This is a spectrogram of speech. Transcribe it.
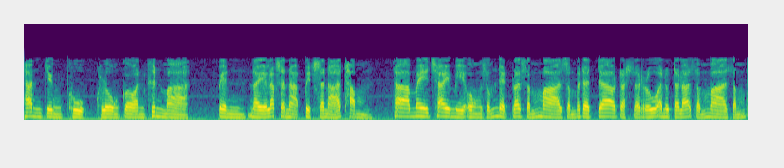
ท่านจึงผูกโครงกรขึ้นมา เป็นในลักษณะปริศนาธรรม ถ้าไม่ใช่มีองค์สมเด็จพระสัมมาสัมพุทธเจ้าตรัสรู้อนุตตรสัมมาสัมโพ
